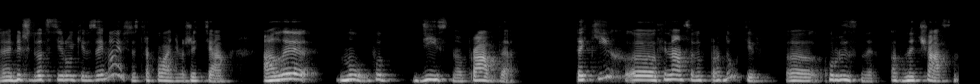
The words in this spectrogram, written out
е, більше 20 років займаюся страхуванням життя, але ну от дійсно правда, таких е, фінансових продуктів корисних одночасно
